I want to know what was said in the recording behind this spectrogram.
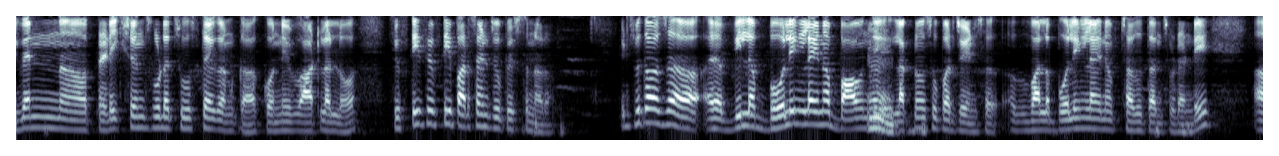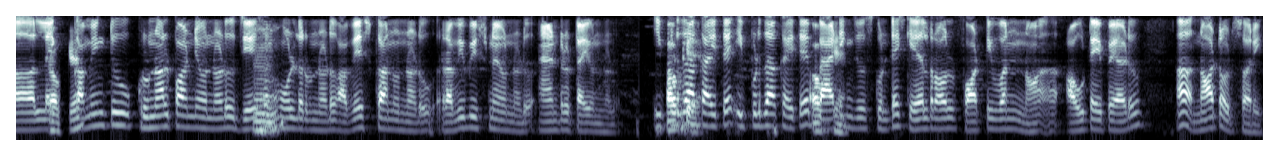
even predictions కూడా చూస్తే కనుక కొన్ని వాటిలలో ఫిఫ్టీ ఫిఫ్టీ పర్సెంట్ చూపిస్తున్నారు ఇట్స్ బికాస్ వీళ్ళ బౌలింగ్ లైనప్ బాగుంది Hmm. లక్నో సూపర్ జైంట్స్ వాళ్ళ బౌలింగ్ లైనప్ చదువుతాను చూడండి like. Coming to Krunal Pandya ఉన్నాడు జేసన్ Hmm. హోల్డర్ ఉన్నాడు అవేష్ ఖాన్ ఉన్నాడు రవి బిష్ణయ్ ఉన్నాడు ఆండ్రూ టై ఉన్నాడు ఇప్పుడు. దాకా అయితే ఇప్పుడు దాకా అయితే. బ్యాటింగ్ చూసుకుంటే K L Rahul forty one out అయిపోయాడు not out sorry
